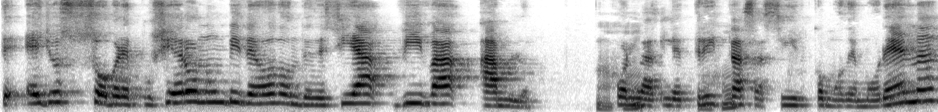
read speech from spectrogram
ellos sobrepusieron un video donde decía viva AMLO, con las letritas así como de morena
